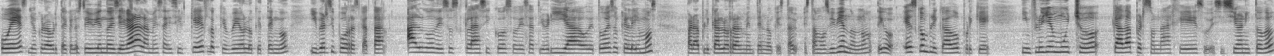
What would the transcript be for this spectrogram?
o es, yo creo ahorita que lo estoy viviendo, es llegar a la mesa y decir qué es lo que veo, lo que tengo, y ver si puedo rescatar algo de esos clásicos o de esa teoría o de todo eso que leímos para aplicarlo realmente en lo que está- estamos viviendo, ¿no? Te Digo, es complicado porque influye mucho cada personaje, su decisión y todo.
